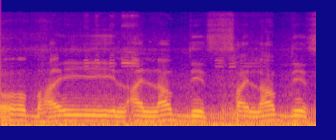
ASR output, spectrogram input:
ओ I love this I love this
